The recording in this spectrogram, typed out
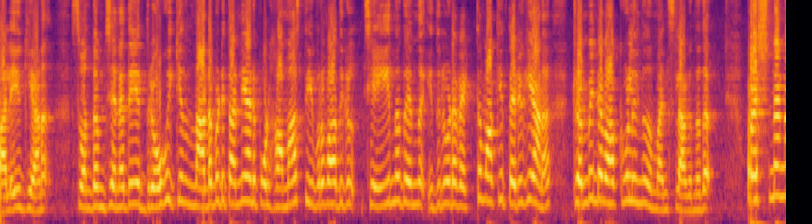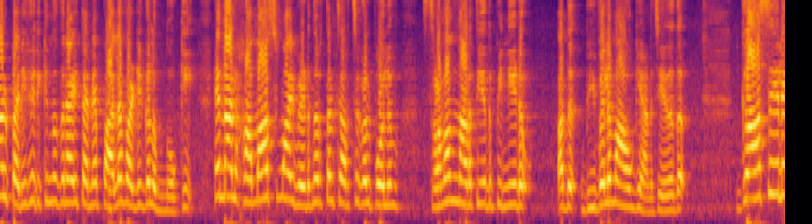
വലയുകയാണ്. സ്വന്തം ജനതയെ ദ്രോഹിക്കുന്ന നടപടി തന്നെയാണ് ഇപ്പോൾ ഹമാസ് തീവ്രവാദികൾ ചെയ്യുന്നതെന്ന് ഇതിലൂടെ വ്യക്തമാക്കി തരികയാണ് ട്രംപിന്റെ വാക്കുകളിൽ നിന്ന് മനസ്സിലാകുന്നത്. പ്രശ്നങ്ങൾ പരിഹരിക്കുന്നതിനായി തന്നെ പല വഴികളും നോക്കി. എന്നാൽ ഹമാസുമായി വെടിനിർത്തൽ ചർച്ചകൾ പോലും ശ്രമം നടത്തിയത് പിന്നീട് അത് വിഫലമാവുകയാണ് ചെയ്തത്. ഗാസയിലെ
